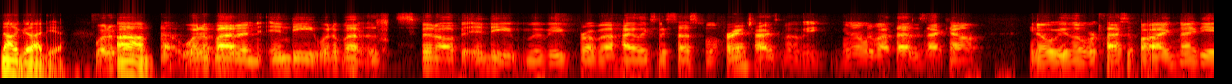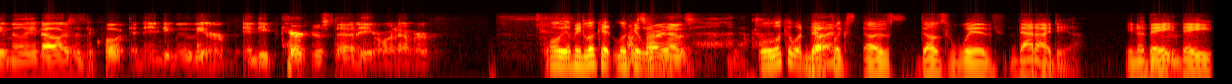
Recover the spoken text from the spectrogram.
not a good idea. What about Um, uh, what about an indie? What about a spin-off indie movie from a highly successful franchise movie? You know, what about that? Does that count? You know, even though we're classifying ninety-eight million dollars as a quote an indie movie or indie character study or whatever. Well, I mean, look at look I'm at sorry, what, that was. well, look at what. Netflix does does with that idea. You know, they Mhm. they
